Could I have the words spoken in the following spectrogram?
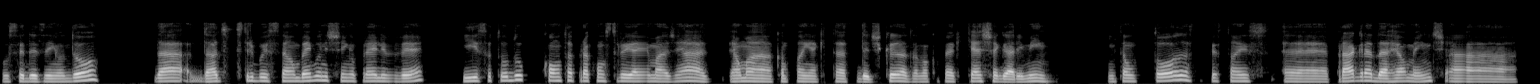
o CDzinho do dá, dá distribuição bem bonitinho para ele ver, e isso tudo conta para construir a imagem. Ah, é uma campanha que está se dedicando, é uma campanha que quer chegar em mim. Então, todas as questões é, para agradar realmente a,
